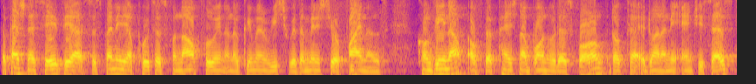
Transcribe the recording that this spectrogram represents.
The pensioners say they are suspending their protest for now following an agreement reached with the Ministry of Finance. Convener of the Pensioner Bondholders Forum, Dr. Adu Anane Antwi, says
